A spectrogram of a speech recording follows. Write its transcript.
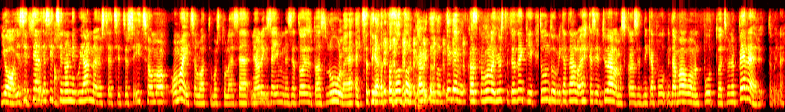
Joo, ja sitten ja sit ah. siinä on niinku jännä just se, että sit jos se itse oma, oma itseluottamus tulee se, niin Mm. ainakin se ihminen siellä toisessa päässä luulee, että sä tiedät tasan tarkkaan, mitä sä oot tekemässä. Koska mulla on just, että jotenkin tuntuu, mikä täällä on ehkä siinä työelämässä kanssa, että mikä puu, mitä mä oon huomannut puuttuu, että semmoinen perehdyttäminen.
